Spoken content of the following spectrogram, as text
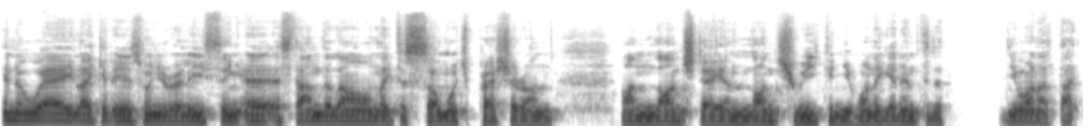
in a way like it is when you're releasing a, a standalone. Like there's so much pressure on on launch day and launch week, and you want to get into the, you want that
